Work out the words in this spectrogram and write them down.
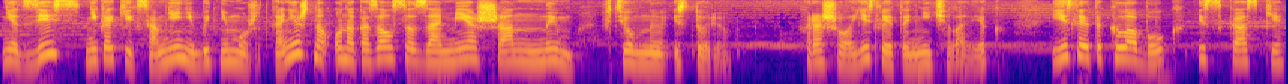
Нет, здесь никаких сомнений быть не может. Конечно, он оказался замешанным в темную историю. Хорошо, а если это не человек? Если это колобок из сказки,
